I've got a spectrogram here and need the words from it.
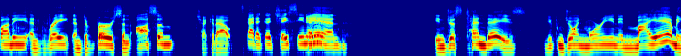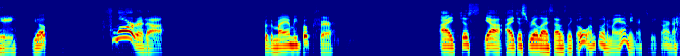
funny and great and diverse and awesome, check it out. It's got a good chase scene in it. And in just 10 days, you can join Maureen in Miami, Yep. Florida for the Miami Book Fair. I just yeah, I just realized I was like, oh, I'm going to Miami next week, aren't I?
